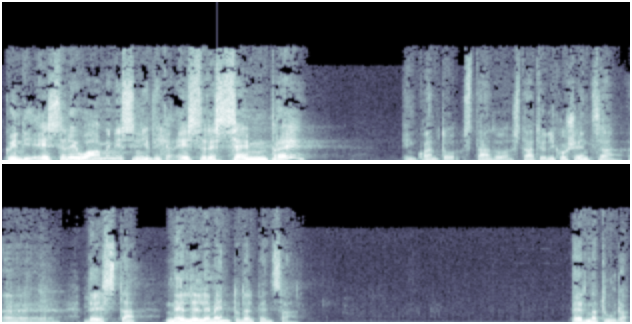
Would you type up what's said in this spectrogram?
Quindi essere uomini significa essere sempre, in quanto stato, stato di coscienza eh, desta, nell'elemento del pensare. Per natura.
